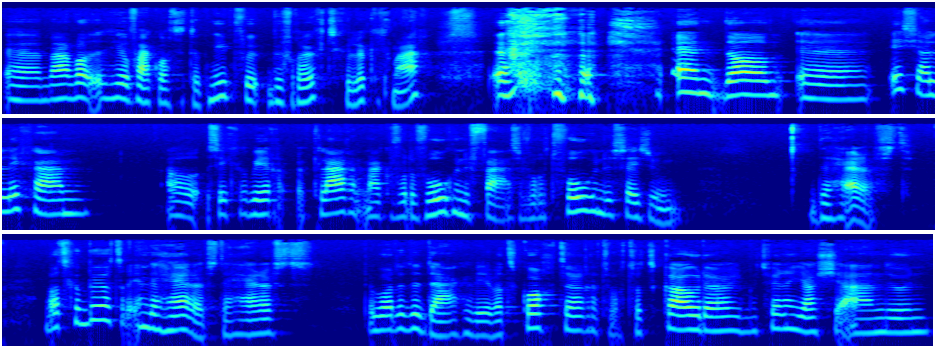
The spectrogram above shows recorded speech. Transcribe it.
Uh, maar heel vaak wordt het ook niet bevrucht, gelukkig maar. En dan uh, is jouw lichaam al zich weer klaar aan het maken voor de volgende fase, voor het volgende seizoen de herfst. Wat gebeurt er in de herfst? De herfst, dan worden de dagen weer wat korter, het wordt wat kouder, je moet weer een jasje aandoen.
